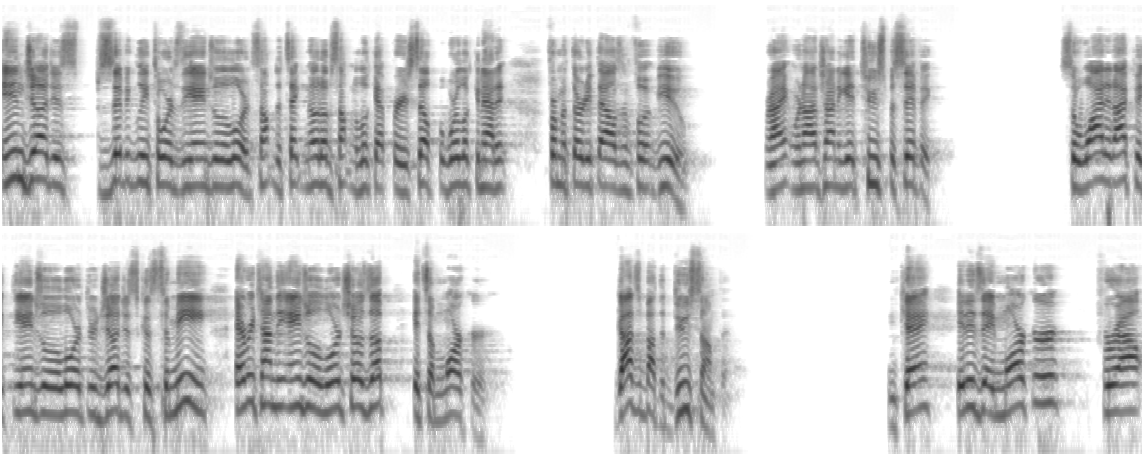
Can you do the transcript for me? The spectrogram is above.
in Judges specifically towards the angel of the Lord. Something to take note of, something to look at for yourself, but we're looking at it from a 30,000 foot view, right? We're not trying to get too specific. So, why did I pick the angel of the Lord through Judges? Because to me, every time the angel of the Lord shows up, it's a marker. God's about to do something. Okay? It is a marker throughout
